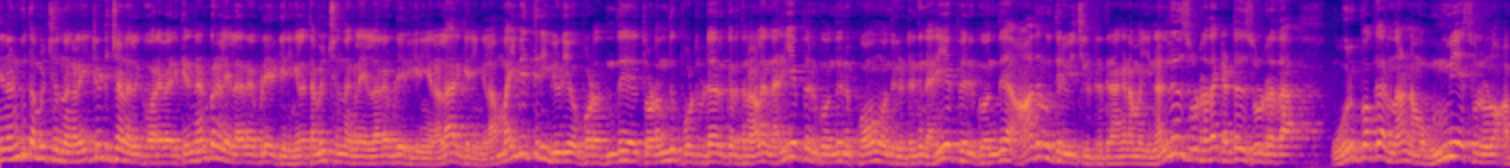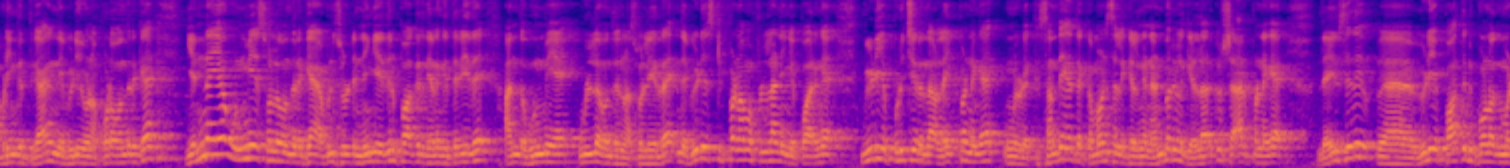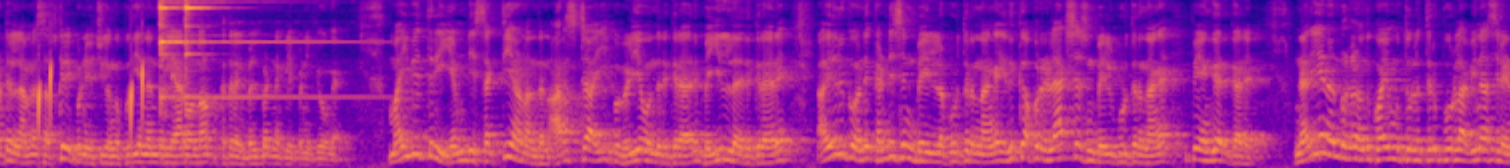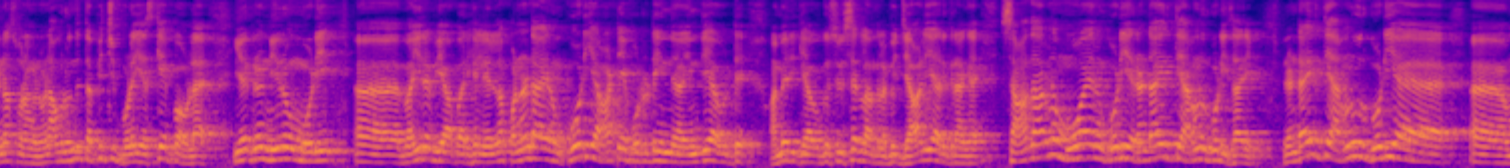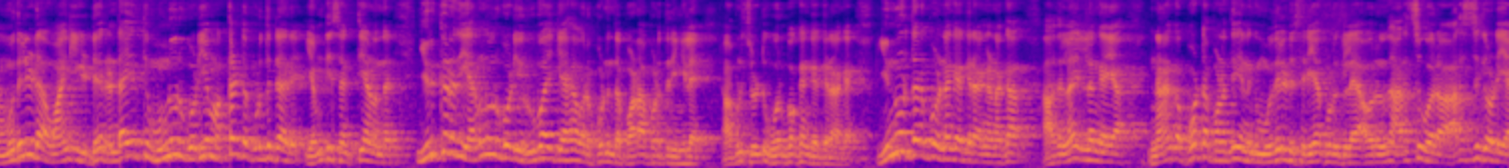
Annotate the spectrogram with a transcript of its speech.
என் அன்பு தமிழ் சொந்தங்களை யூடியூப் சேனலுக்கு வரவேற்கிறேன். நண்பர்கள் எல்லாரும் எப்படி இருக்கிறீங்களா தமிழ் சொந்தங்களை எல்லாரும் எப்படி இருக்கிறீங்க நல்லா இருக்கிறீங்களா மைவித்திரி வீடியோ போட வந்து தொடர்ந்து போட்டுக்கிட்டே இருக்கிறதுனால நிறைய பேருக்கு வந்து எனக்கு கோவம் வந்துகிட்டு இருக்கு. நிறைய பேருக்கு வந்து ஆதரவு தெரிவிச்சுக்கிட்டு இருக்காங்க நம்ம நல்லது சொல்கிறதா கெட்டது சொல்கிறதா ஒரு பக்கம் இருந்தால் நம்ம உண்மையை சொல்லணும் அப்படிங்கிறதுக்காக இந்த வீடியோ நான் போட வந்திருக்கேன். என்னையா உண்மையை சொல்ல வந்திருக்கேன் அப்படின்னு சொல்லிட்டு நீங்கள் எதிர்பார்க்குறது எனக்கு தெரியுது. அந்த உண்மையை உள்ளே வந்து நான் சொல்லிடுறேன். இந்த வீடியோ ஸ்கிப் பண்ணாமல் ஃபுல்லாக நீங்கள் பாருங்கள் வீடியோ பிடிச்சிருந்தா லைக் பண்ணுங்கள் உங்களுடைய சந்தேகத்தை கமெண்ட்ஸில் கேளுங்க. நண்பர்களுக்கு எல்லாருக்கும் ஷேர் பண்ணுங்கள் தயவுசெய்து வீடியோ பார்த்துட்டு போனது மட்டும் இல்லாமல் சப்ஸ்கிரைப் பண்ணி வச்சுக்கோங்க. புதிய நண்பர்கள் யாரும் வந்தாலும் பக்கத்தில் பெல் பட்டனை கிளிக் பண்ணிக்கோங்க. மைவித்ரி எம்டி சக்தி ஆனந்தன் அரெஸ்ட் ஆகி இப்போ வெளியே வந்திருக்கிறாரு பெயிலில் இருக்கிறாரு. இவருக்கு வந்து கண்டிஷன் பெயிலில் கொடுத்துருந்தாங்க. இதுக்கு அப்புறம் ரிலாக்ஸேஷன் பெயில் கொடுத்துருந்தாங்க. இப்போ எங்கே இருக்காரு? நிறைய நண்பர்கள் வந்து கோயம்புத்தூரில் திருப்பூரில் அவினாசியில் என்ன சொன்னாங்கன்னா அவர் வந்து தப்பிச்சு போல எஸ்கேப் ஆகல. ஏற்கனவே நீரவ் மோடி வைர வியாபாரிகள் எல்லாம் பன்னெண்டாயிரம் கோடியை ஆட்டையை போட்டுட்டு இந்த இந்தியா விட்டு அமெரிக்காவுக்கு சுவிட்சர்லாந்தில் போய் ஜாலியாக இருக்கிறாங்க. சாதாரண மூவாயிரம் கோடியை ரெண்டாயிரத்தி அறநூறு கோடி சாரி ரெண்டாயிரத்தி அறநூறு கோடியை முதலீடாக வாங்கிக்கிட்டு ரெண்டாயிரத்தி முந்நூறு கோடியை மக்கள்கிட்ட கொடுத்துட்டாரு எம்டி சத்யானந்தன் இருக்கிறது இரநூறு கோடி ரூபாய்க்காக அவரை போட்டு இந்த பாடாப்படுத்துறீங்களே அப்படின்னு சொல்லிட்டு ஒரு பக்கம் கேட்குறாங்க இன்னொரு தரப்பு என்ன கேட்குறாங்கனாக்கா அதெல்லாம் இல்லைங்கய்யா நாங்கள் போட்ட பணத்தை எனக்கு முதலீடு சரியாக கொடுக்கல. அவர் வந்து அரசு ஒரு அரசுடைய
